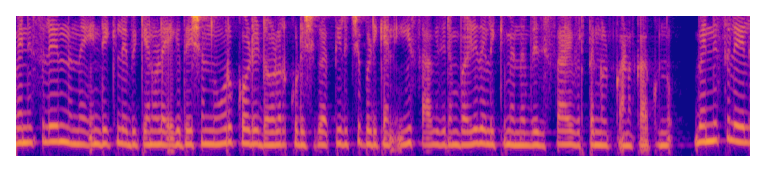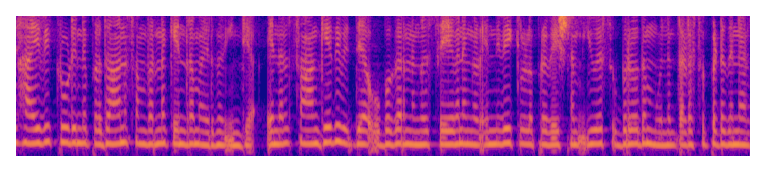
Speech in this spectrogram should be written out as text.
വെനിസുലയിൽ നിന്ന് ഇന്ത്യയ്ക്ക് ലഭിക്കാനുള്ള ഏകദേശം നൂറ് കോടി ഡോളർ കുടിശ്ശിക തിരിച്ചുപിടിക്കാൻ ഈ സാഹചര്യം വഴിതെളിക്കുമെന്ന് വ്യവസായ വൃത്തങ്ങൾ കണക്കാക്കുന്നു. വെനിസുലയിൽ ഹൈവി ക്രൂഡിന്റെ പ്രധാന സംവരണ കേന്ദ്രമായിരുന്നു ഇന്ത്യ. എന്നാൽ സാങ്കേതികവിദ്യ ഉപകരണങ്ങൾ സേവനങ്ങൾ എന്നിവയ്ക്കുള്ള പ്രവേശനം യു എസ് ഉപരോധം മൂലം തടസ്സപ്പെട്ടതിനാൽ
